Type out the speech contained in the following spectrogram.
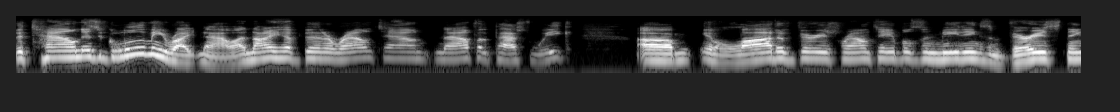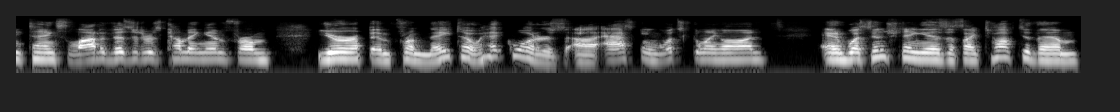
the town is gloomy right now. And I have been around town now for the past week um, in a lot of various roundtables and meetings and various think tanks, a lot of visitors coming in from Europe and from NATO headquarters uh, asking what's going on. And what's interesting is, as I talk to them,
